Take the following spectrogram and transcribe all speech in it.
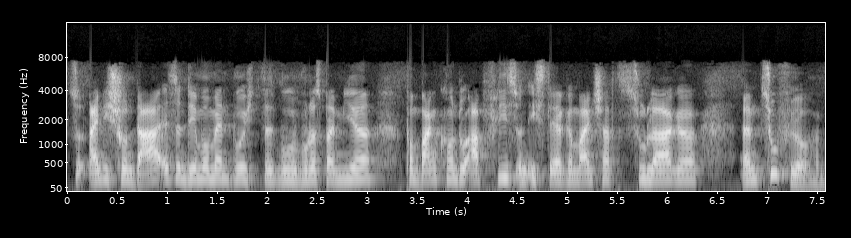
so eigentlich schon da ist in dem Moment, wo, ich, wo, wo das bei mir vom Bankkonto abfließt und ich der Gemeinschaftszulage ähm, zuführe.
